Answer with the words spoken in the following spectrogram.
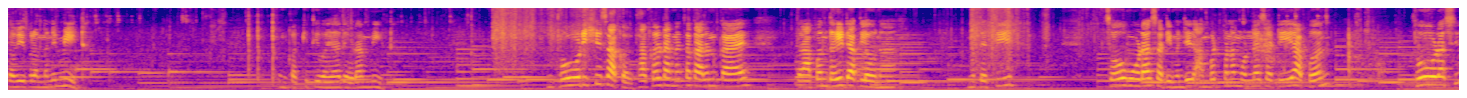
चवीप्रमाणे मीठ. किती वया तेवढा मीठ? थोडीशी साखर. साखर टाकण्याचं कारण काय? तर आपण दही टाकलं ना मग त्याची चव मोडासाठी म्हणजे आंबटपणा मोडण्यासाठी आपण थोडाशी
